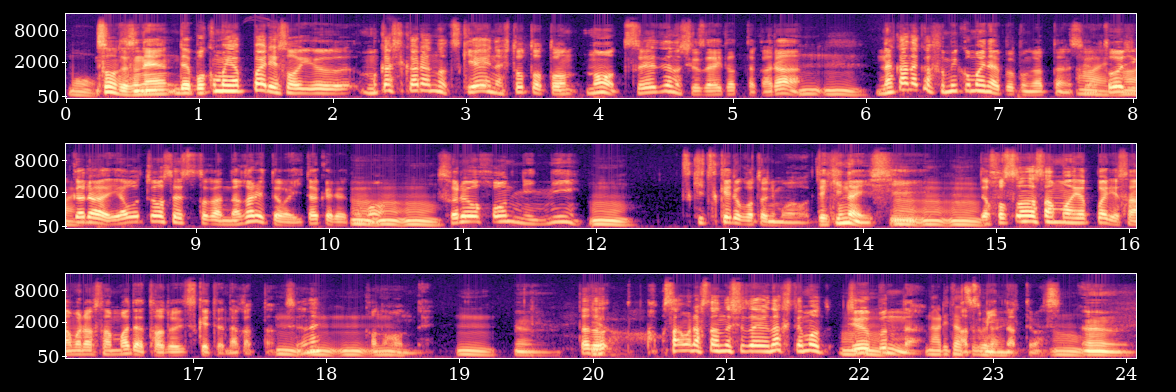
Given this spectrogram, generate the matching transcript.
もう。そうですね。で、僕もやっぱりそういう昔からの付き合いの人ととの連れでの取材だったから、うんうん。なかなか踏み込めない部分があったんですよ。はい。当時から八百長説とか流れてはいたけれども、うんうんうん。それを本人にうん突きつけることにもできないし、うんうんうん。で細田さんもやっぱり沢村さんまではたどり着けてなかったんですよね、うんうんうんうん。この本で。うん。うん。ただ沢村さんの取材はなくても十分な厚みになってます。うんうん。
